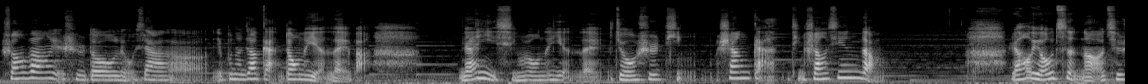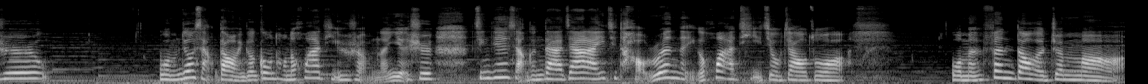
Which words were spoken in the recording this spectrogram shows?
双方也是都流下了，也不能叫感动的眼泪吧，难以形容的眼泪，就是挺伤感、挺伤心的。然后由此呢，其实。我们就想到一个共同的话题是什么呢？也是今天想跟大家来一起讨论的一个话题，就叫做我们奋斗了这么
